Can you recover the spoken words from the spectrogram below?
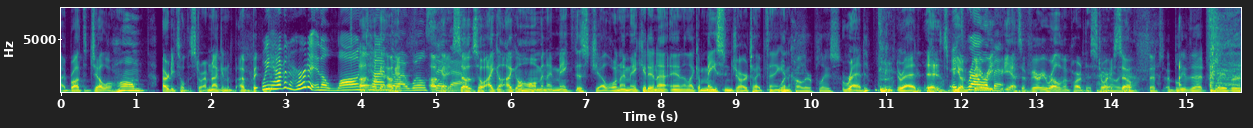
I brought the Jello home. I already told the story. I'm not going uh, to. We haven't heard it in a long Oh, time, though. I will say okay, that. so so I go I go home and I make this Jello and I make it in a in a, like a mason jar type thing. What and color, please? red, red. It's, a relevant. Very, yeah, it's a very relevant part of the story. Hell so. yeah. That's, I believe that flavor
